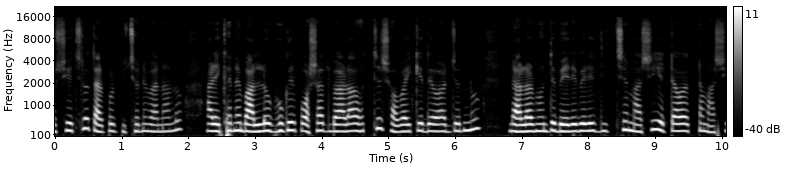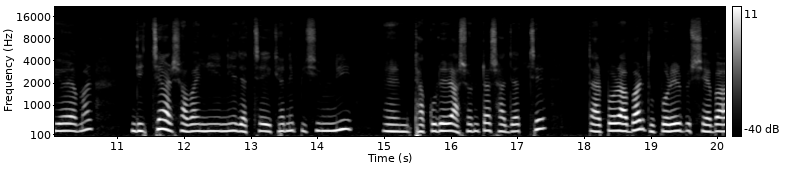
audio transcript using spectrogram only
বসিয়েছিল, তারপর পিছনে বানালো। আর এখানে বাল্যভোগের প্রসাদ বাড়া হচ্ছে সবাইকে দেওয়ার জন্য। ডালার মধ্যে বেড়ে বেড়ে দিচ্ছে মাসি, এটাও একটা মাসি হয় আমার দিচ্ছে। আর সবাই নিয়ে নিয়ে যাচ্ছে। এখানে পিসিমনি ঠাকুরের আসনটা সাজাচ্ছে। তারপর আবার দুপুরের সেবা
